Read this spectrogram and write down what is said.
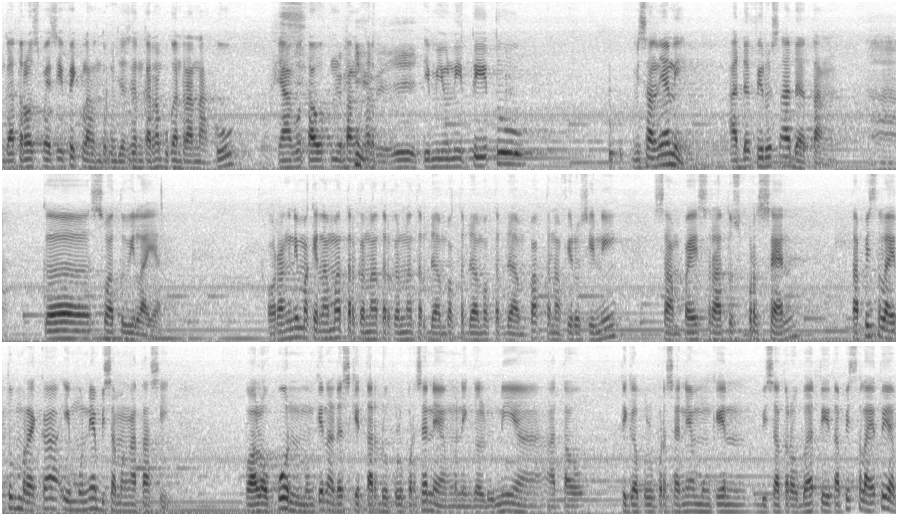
nggak terlalu spesifik lah untuk menjelaskan karena bukan ranahku. Yang aku tahu tentang herd immunity itu misalnya nih ada virus A datang ke suatu wilayah. Orang ini makin lama terkena terkena terdampak terdampak terdampak kena virus ini sampai 100%, tapi setelah itu mereka imunnya bisa mengatasi. Walaupun mungkin ada sekitar 20% yang meninggal dunia atau 30%-nya mungkin bisa terobati, tapi setelah itu ya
